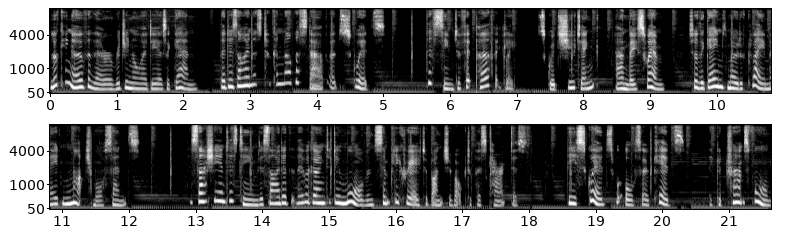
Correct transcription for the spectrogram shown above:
Looking over their original ideas again, the designers took another stab at squids. This seemed to fit perfectly. Squids shoot ink, and they swim, so the game's mode of play made much more sense. Hisashi and his team decided that they were going to do more than simply create a bunch of octopus characters. These squids were also kids. They could transform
